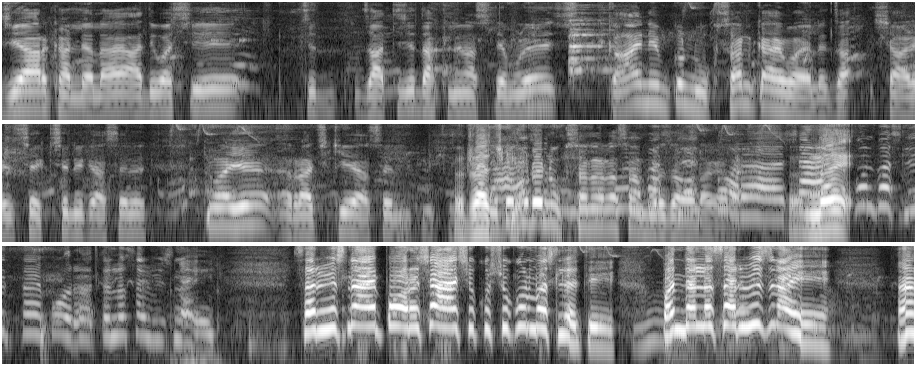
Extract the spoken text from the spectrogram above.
जे आर काढलेला आहे. आदिवासी जातीचे दाखले नसल्यामुळे काय नेमकं नुकसान काय व्हायला जा शाळेत शैक्षणिक असेल किंवा हे राजकीय असेल राजकीय. कुठे नुकसानाला सामोरं जावं लागेल? नाही. शाळेत कोण बसलीत नाही पोरं. त्यांना सर्व्हिस नाही. सर्व्हिस नाही पोरं शाळा शिकू शिकून बसले ते. पण त्यांना सर्व्हिस नाही. हा,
